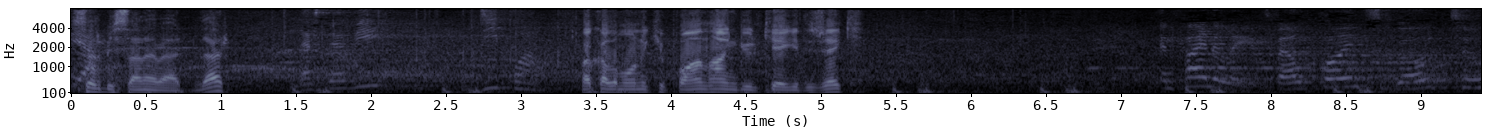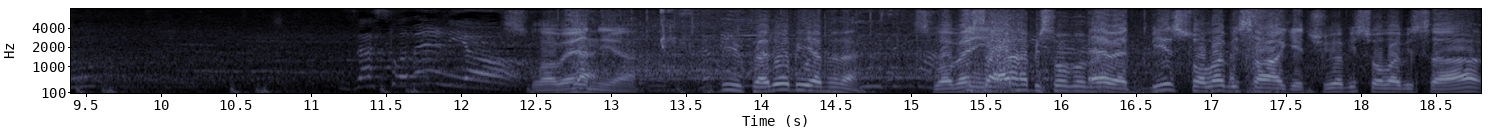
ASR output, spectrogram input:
Sırbistan'a verdiler. la Serbie, 10 points. Bakalım 12 puan hangi ülkeye gidecek? And finally, 12 points go to the Slovenia. Slovenya. Bir yukarı bir yanına. Slovenya Bir sağına, bir soluna. Evet bir sola bir sağa geçiyor. Bir sola bir sağa.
